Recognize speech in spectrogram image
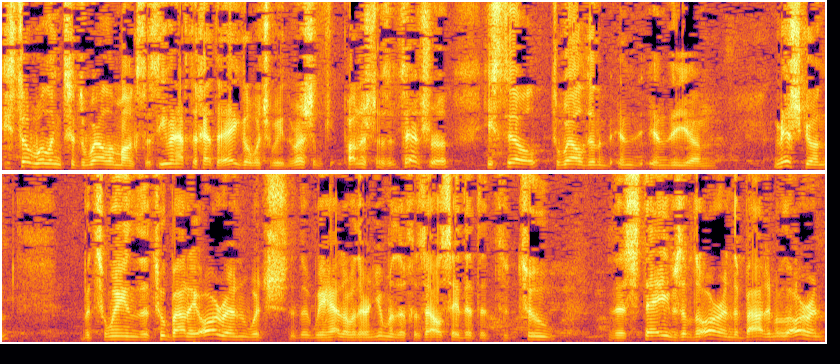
he's still willing to dwell amongst us, even after Chet Egel, which we the Russian punished us, etc. He still dwelled in in, in the um, Mishkan between the two Bari Oren, which we had over there in Yuma. The Chazal say that the, the, two the staves of the Oren, the bottom of the Oren,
